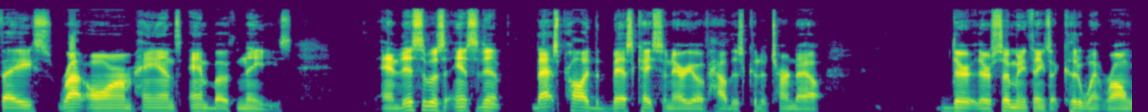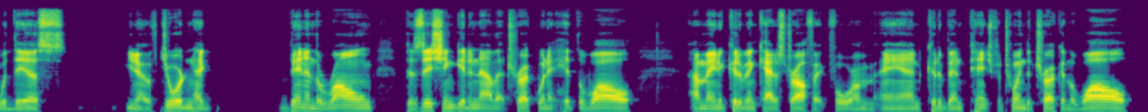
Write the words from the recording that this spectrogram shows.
face, right arm, hands, and both knees. And this was an incident that's probably the best case scenario of how this could have turned out. There, there are so many things that could have went wrong with this. You know, if Jordan had been in the wrong position getting out of that truck when it hit the wall. I mean, it could have been catastrophic for him and could have been pinched between the truck and the wall.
